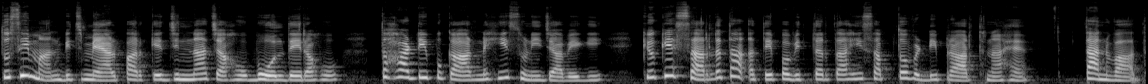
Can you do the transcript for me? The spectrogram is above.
ਤੁਸੀਂ ਮਨ ਵਿੱਚ ਮੈਲ ਭਰ ਕੇ ਜਿੰਨਾ ਚਾਹੋ ਬੋਲਦੇ ਰਹੋ। ਤੁਹਾਡੀ ਪੁਕਾਰ ਨਹੀਂ ਸੁਣੀ ਜਾਵੇਗੀ, ਕਿਉਂਕਿ ਸਰਲਤਾ ਅਤੇ ਪਵਿੱਤਰਤਾ ਹੀ ਸਭ ਤੋਂ ਵੱਡੀ ਪ੍ਰਾਰਥਨਾ ਹੈ। ਧੰਨਵਾਦ।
